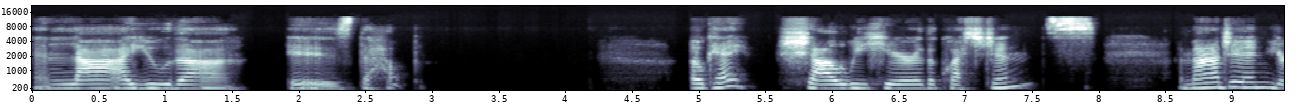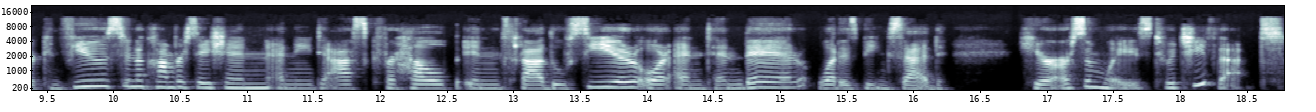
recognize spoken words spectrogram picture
And la ayuda is the help. Okay, shall we hear the questions? Imagine you're confused in a conversation and need to ask for help in traducir or entender what is being said. Here are some ways to achieve that.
